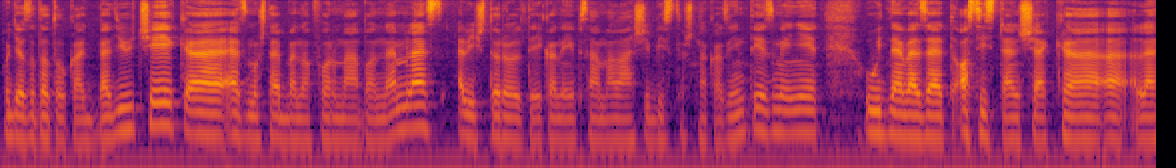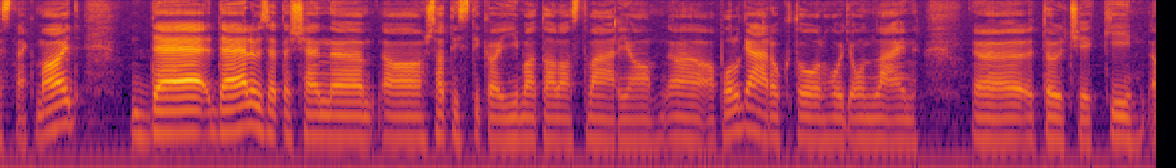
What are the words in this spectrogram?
hogy az adatokat begyűjtsék, ez most ebben a formában nem lesz, el is törölték a népszámlálási biztosnak az intézményét, úgynevezett asszisztensek lesznek majd, de, de előzetesen a statisztikai hivatal azt várja a polgároktól, hogy online töltsék ki a,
